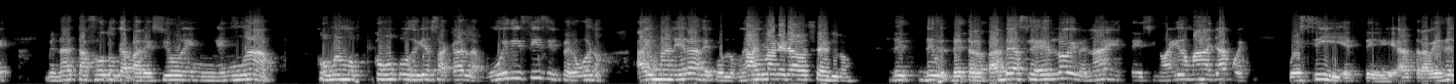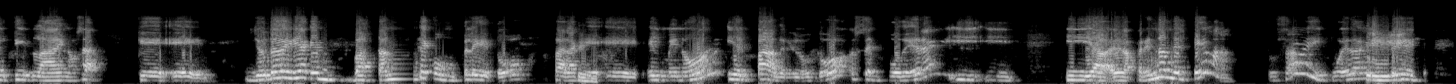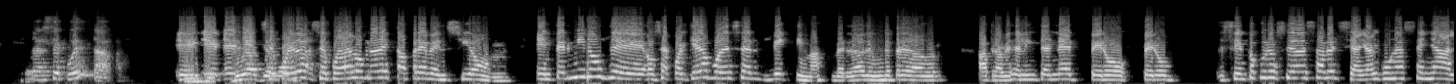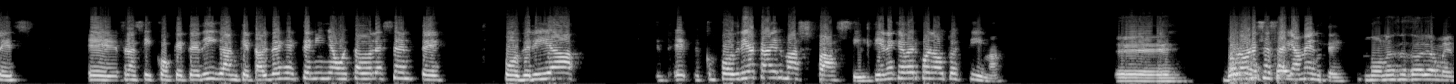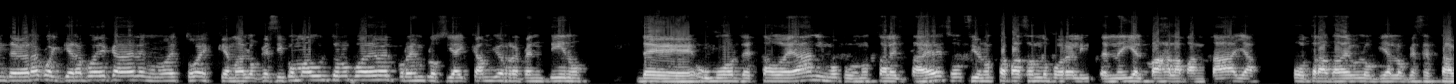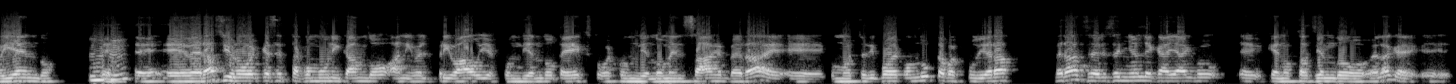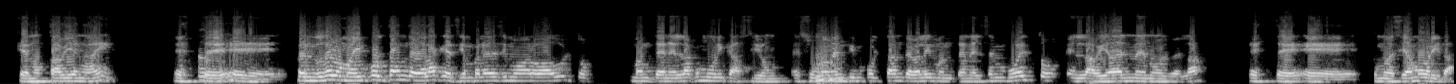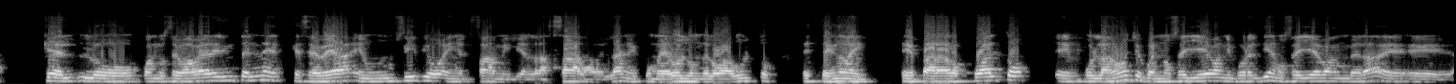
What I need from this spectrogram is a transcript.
¿verdad? Esta foto que apareció en, en un app, ¿cómo, ¿cómo podría sacarla? Muy difícil, pero bueno, hay manera de por lo menos... Hay manera de hacerlo. De, de, tratar de hacerlo y, ¿verdad? Este, si no ha ido más allá, pues pues sí, este, a través del tip line, o sea, que eh, yo te diría que es bastante completo para que eh, el menor y el padre, los dos, se empoderen y, aprendan del tema, tú sabes, y puedan este, darse cuenta. Eh, se, pueda, se pueda lograr esta prevención en términos de, o sea, cualquiera puede ser víctima, ¿verdad?, de un depredador a través del Internet, pero, pero siento curiosidad de saber si hay algunas señales, eh, Francisco, que te digan que tal vez este niño o este adolescente podría, eh, podría caer más fácil. ¿Tiene que ver con la autoestima? No necesariamente. No necesariamente, ¿verdad? Cualquiera puede caer en uno de estos esquemas. Lo que sí como adulto no puede ver, por ejemplo, si hay cambios repentinos de humor, de estado de ánimo, pues uno está alerta a eso. Si uno está pasando por el internet y él baja la pantalla o trata de bloquear lo que se está viendo. Este, eh, verá, si uno ve que se está comunicando a nivel privado y escondiendo texto, escondiendo mensajes, ¿verdad? Eh, eh, como este tipo de conducta, pues pudiera, ¿verdad? Ser señal de que hay algo que no está haciendo, ¿verdad? Que, que no está bien ahí. Este, eh, pero entonces lo más importante, ¿verdad? Que siempre le decimos a los adultos, mantener la comunicación es sumamente importante, ¿verdad? Y mantenerse envuelto en la vida del menor, ¿verdad? Este, eh, como decíamos ahorita, que lo, cuando se va a ver el internet, que se vea en un sitio, en el family, en la sala, ¿verdad? En el comedor donde los adultos estén ahí. Eh, para los cuartos, eh, por la noche, pues no se llevan, ni por el día, no se llevan, ¿verdad?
